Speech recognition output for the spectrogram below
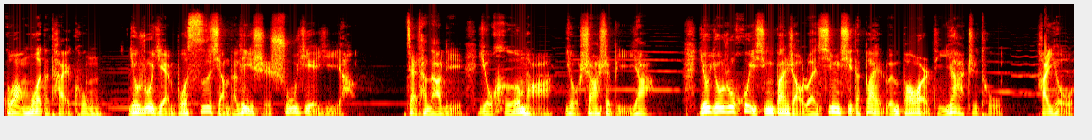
广漠的太空，犹如演播思想的历史书页一样，在他那里有荷马，有莎士比亚，有犹如彗星般扰乱星系的拜伦·保尔迪亚之图，还有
